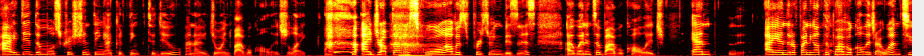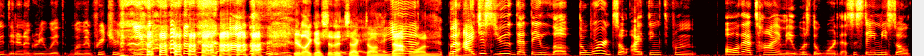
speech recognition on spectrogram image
I did the most Christian thing I could think to do, and I joined Bible college. Like, I dropped out of school. I was pursuing business. I went into Bible college, and I ended up finding out the Bible college I went to didn't agree with women preachers either. You're like I should have checked on that Yeah, one. But I just knew that they loved the word. So I think from all that time, it was the word that sustained me. So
